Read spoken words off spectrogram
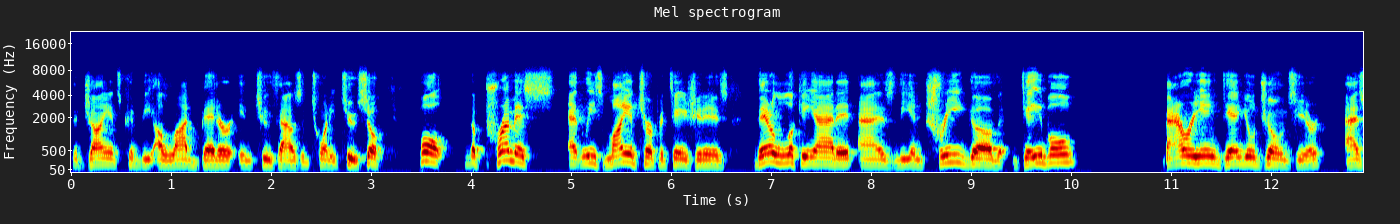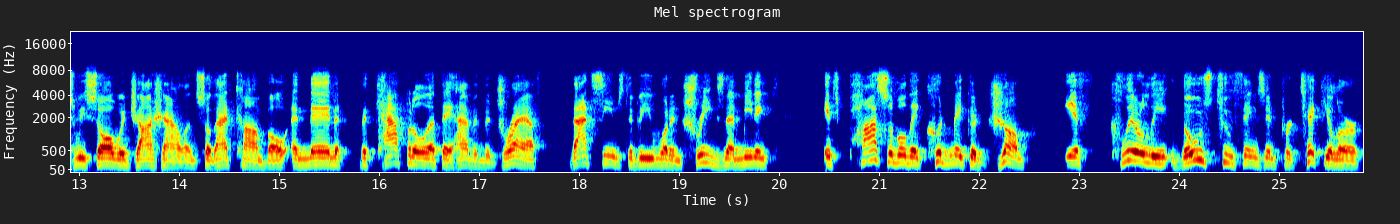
the Giants could be a lot better in 2022. So, Paul, the premise, at least my interpretation, is they're looking at it as the intrigue of Daboll marrying Daniel Jones here, as we saw with Josh Allen. So that combo, and then the capital that they have in the draft, that seems to be what intrigues them, meaning it's possible they could make a jump if clearly those two things in particular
